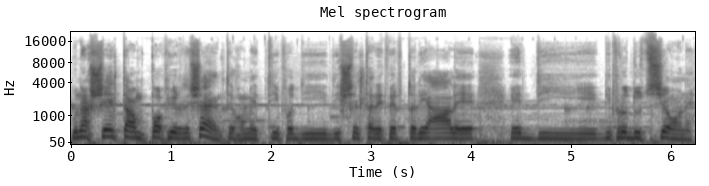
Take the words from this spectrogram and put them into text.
una scelta un po' più recente come tipo di, di scelta repertoriale e di, di, produzione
